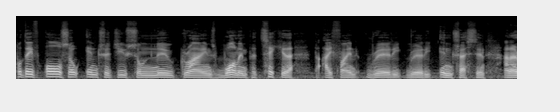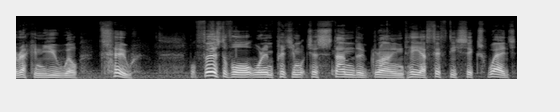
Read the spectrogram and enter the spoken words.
but they've also introduced some new grinds, one in particular that I find really, really interesting. And I reckon you will too. But first of all, we're in pretty much a standard grind here, 56 wedge.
